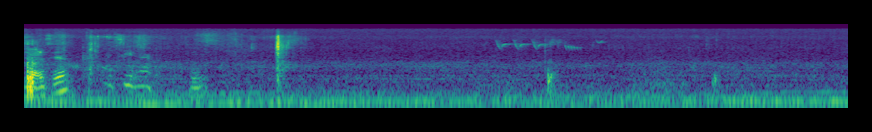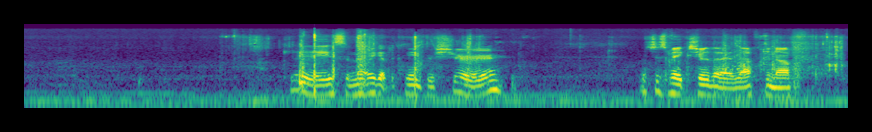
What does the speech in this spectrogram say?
You want to see it? I see her. Okay, so now we got the queen for sure. Let's just make sure that I left enough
